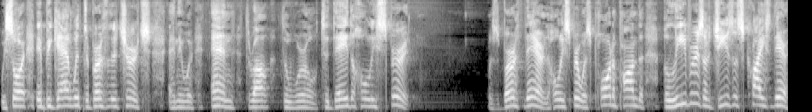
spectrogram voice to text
We saw it, it began with the birth of the church and it would end throughout the world. Today, the Holy Spirit was birthed there. The Holy Spirit was poured upon the believers of Jesus Christ there,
